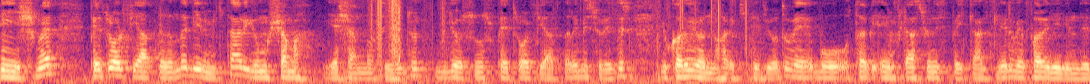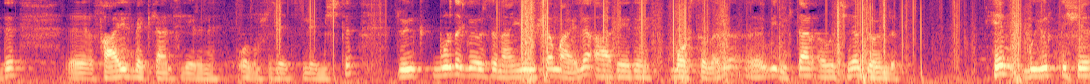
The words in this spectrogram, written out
değişme petrol fiyatlarında bir miktar yumuşama yaşanmasıydı dün. Biliyorsunuz petrol fiyatları bir süredir yukarı yönlü hareket ediyordu ve bu tabi enflasyonist beklentileri ve paralelinde de e, faiz beklentilerini olumsuz etkilemişti. Dün burada gözlenen yumuşamayla ABD borsaları e, bir miktar alıcıya döndü hem bu yurt dışı e,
